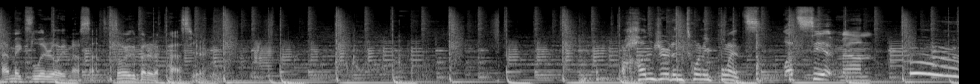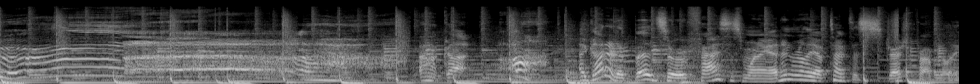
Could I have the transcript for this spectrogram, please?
That makes literally no sense. It's always better to pass here. 120 points. Let's see it, man. Oh, God. Oh, I got out of bed so fast this morning. I didn't really have time to stretch properly.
